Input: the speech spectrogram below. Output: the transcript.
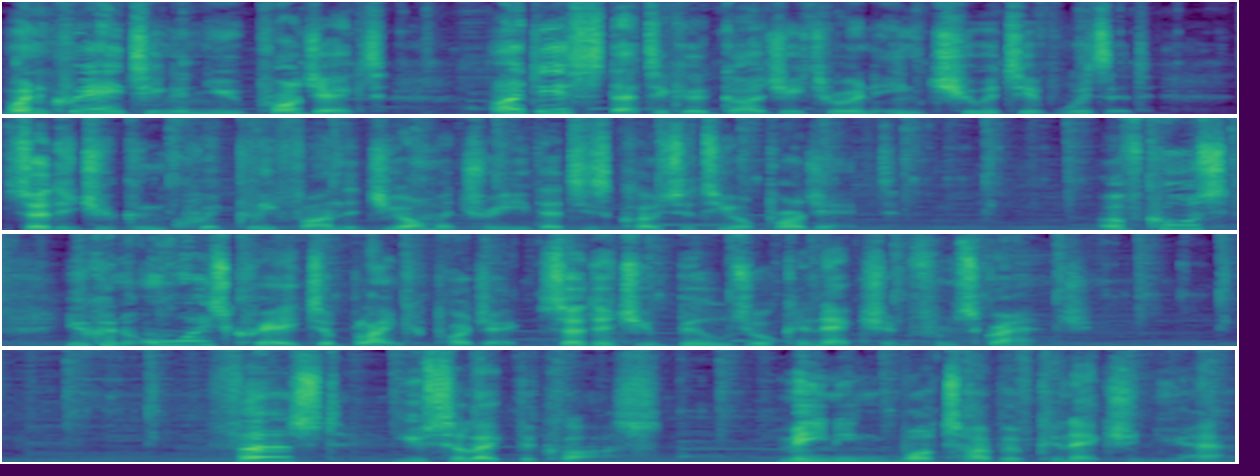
When creating a new project, Ideastatica guides you through an intuitive wizard so that you can quickly find the geometry that is closer to your project. Of course, you can always create a blank project so that you build your connection from scratch. First, you select the class, meaning what type of connection you have.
